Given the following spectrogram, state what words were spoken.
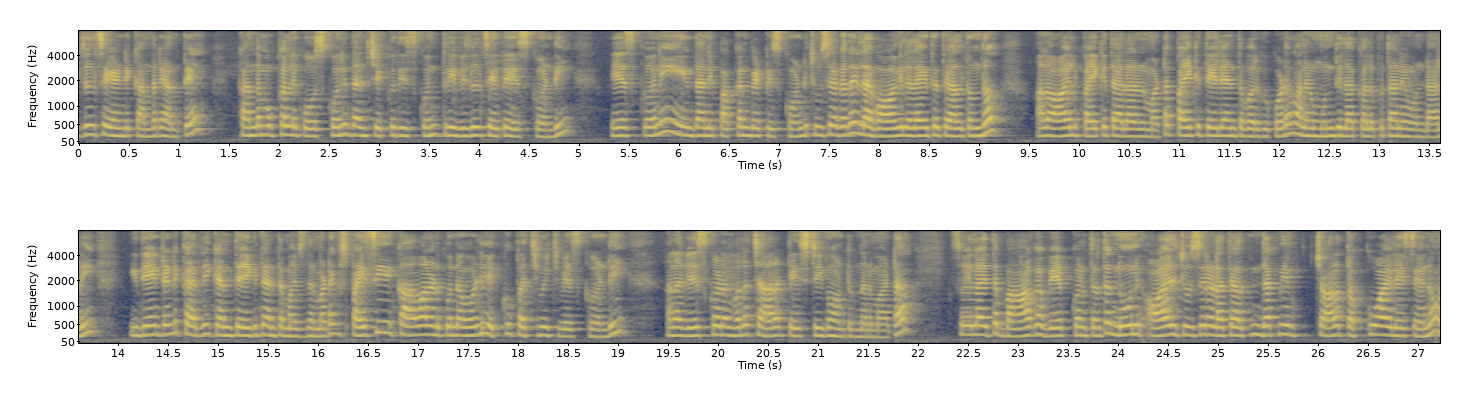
విజిల్స్ వేయండి కందని అంతే. కంద ముక్కల్ని కోసుకొని దాన్ని చెక్కు తీసుకొని త్రీ విజిల్స్ అయితే వేసుకోండి. వేసుకొని దాన్ని పక్కన పెట్టేసుకోండి. చూసారు కదా ఇలా ఆయిల్ ఎలా అయితే తేలుతుందో అలా ఆయిల్ పైకి తేలాలన్నమాట. పైకి తేలేంత వరకు కూడా మనం ముందు ఇలా కలుపుతానే ఉండాలి. ఇదేంటంటే కర్రీకి ఎంత ఎగితే అంత మంచిది అనమాట స్పైసీ కావాలనుకున్న వాళ్ళు ఎక్కువ పచ్చిమిర్చి వేసుకోండి. అలా వేసుకోవడం వల్ల చాలా టేస్టీగా ఉంటుందన్నమాట. సో ఇలా అయితే బాగా వేపుకున్న తర్వాత నూనె ఆయిల్ చూసారు ఎలా తేలుతుంది? ఇందాక నేను చాలా తక్కువ ఆయిల్ వేసాను.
